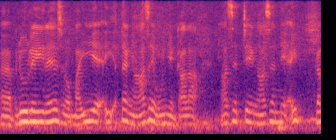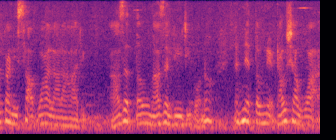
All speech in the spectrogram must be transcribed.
အဲဘယ်လိုလေလဲဆိုတော့မကြီးရဲ့အဲ့အသက်50ဝန်းကျင်ကာလ 51 52အဲ့လောက်ကနေစပွားလာတာဟာဒီ53 54ဒီပေါ့နော်နှစ်နှစ်သုံးနှစ်တောက်လျှောက်ဝါတာ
